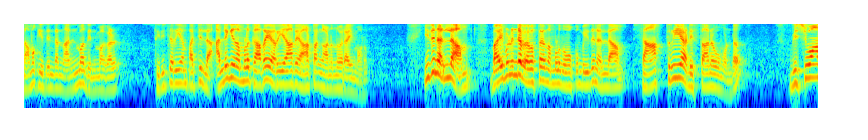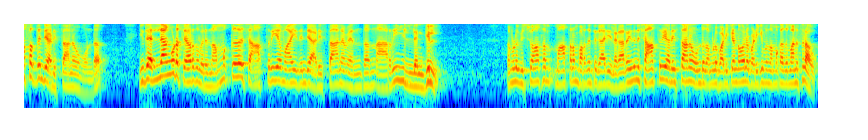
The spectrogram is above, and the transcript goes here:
നമുക്കിതിന്റെ നന്മ തിന്മകൾ തിരിച്ചറിയാൻ പറ്റില്ല. അല്ലെങ്കിൽ നമ്മൾ കഥയറിയാതെ ആട്ടം കാണുന്നവരായി മാറും. ഇതിനെല്ലാം ബൈബിളിന്റെ വ്യവസ്ഥയെ നമ്മൾ നോക്കുമ്പോൾ ഇതിനെല്ലാം ശാസ്ത്രീയ അടിസ്ഥാനവുമുണ്ട് വിശ്വാസത്തിന്റെ അടിസ്ഥാനവുമുണ്ട് ഇതെല്ലാം കൂടെ ചേർന്ന് വരും. നമുക്ക് ശാസ്ത്രീയമായി ഇതിന്റെ അടിസ്ഥാനം എന്തെന്ന് അറിയില്ലെങ്കിൽ നമ്മൾ വിശ്വാസം മാത്രം പറഞ്ഞിട്ട് കാര്യമില്ല. കാരണം ഇതിന് ശാസ്ത്രീയ അടിസ്ഥാനമുണ്ട് നമ്മൾ പഠിക്കേണ്ട പോലെ പഠിക്കുമ്പോൾ നമുക്കത് മനസ്സിലാവും.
